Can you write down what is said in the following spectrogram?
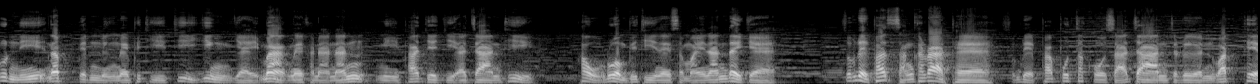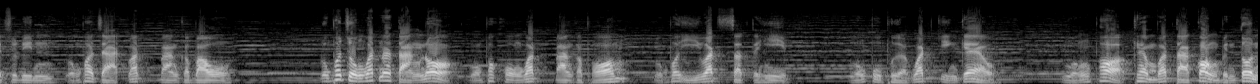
รุ่นนี้นับเป็นหนึ่งในพิธีที่ยิ่งใหญ่มากในขณะนั้นมีพระเจจิอาจารย์ที่เข้าร่วมพิธีในสมัยนั้นได้แก่ สมเด็จพระสังฆราชแพร สมเด็จพระพุทธโฆษาจารย์เจริญวัดเทพสุรินทร์หลวงพ่อจาดวัดบางกระเบา หลวงพ่อจงวัดหน้าต่างนอก หลวงพ่อคงวัดบางกระพร้อม หลวงพ่ออีวัดสัตหีบ หลวงปู่เผือกวัดกิ่งแก้ว หลวงพ่อแค้มวัดตากล้องเป็นต้น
